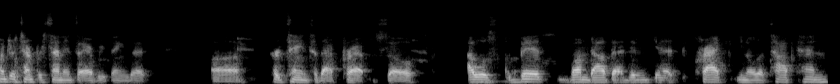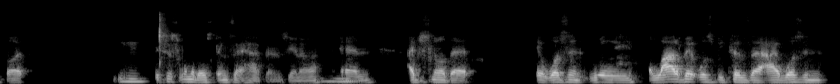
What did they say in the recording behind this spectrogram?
110% into everything that uh, pertained to that prep. So I was a bit bummed out that I didn't get crack you know the top 10, but Mhm. it's just one of those things that happens, you know. Mhm. And I just know that it wasn't really a lot of it was because that I wasn't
